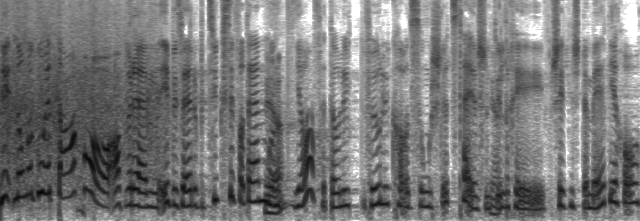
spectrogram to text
nicht nur gut angekommen, aber ähm, ich war sehr überzeugt von dem. Ja. Und ja, es hat auch Leute, viele Leute gehabt, die das unterstützt haben. Es ist natürlich ja. in verschiedensten Medien gekommen.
